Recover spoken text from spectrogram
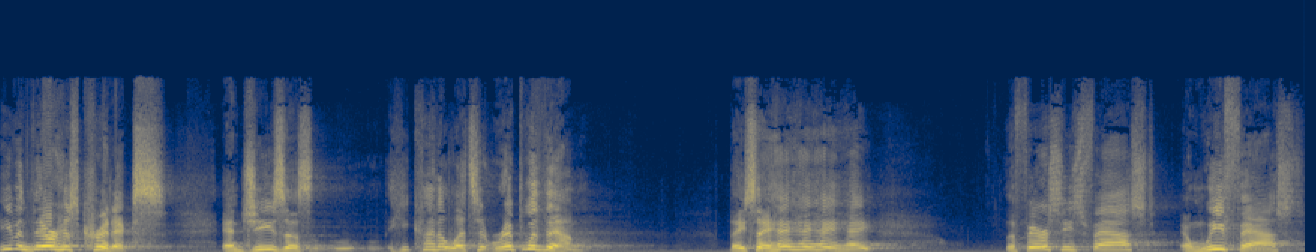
Even they're his critics. And Jesus, he kind of lets it rip with them. They say, hey, hey, hey, hey, the Pharisees fast and we fast,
